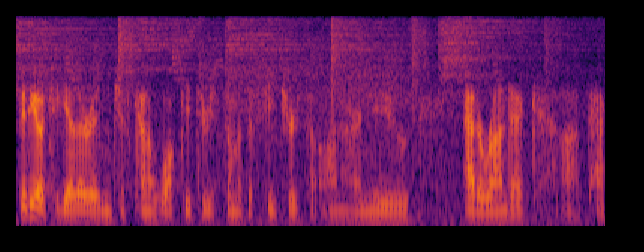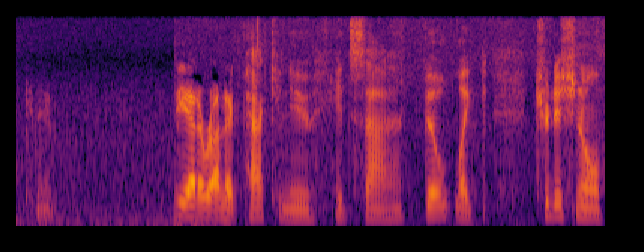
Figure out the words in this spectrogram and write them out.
video together and just kind of walk you through some of the features on our new Adirondack uh, pack canoe. The Adirondack pack canoe, it's uh, built like traditional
